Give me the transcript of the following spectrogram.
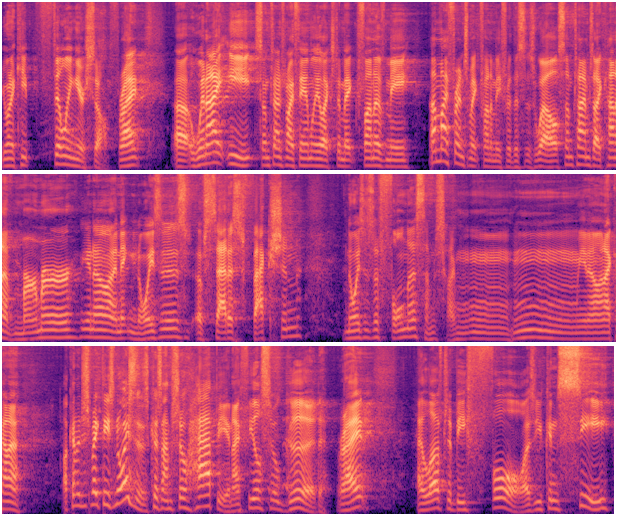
You want to keep filling yourself, right? Uh, when I eat, sometimes my family likes to make fun of me. Uh, my friends make fun of me for this as well. Sometimes I kind of murmur, you know, I make noises of satisfaction, noises of fullness. I'm just like, mm-hmm, you know, and I kind of, I'll kind of just make these noises because I'm so happy and I feel so good, right? I love to be full. As you can see,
